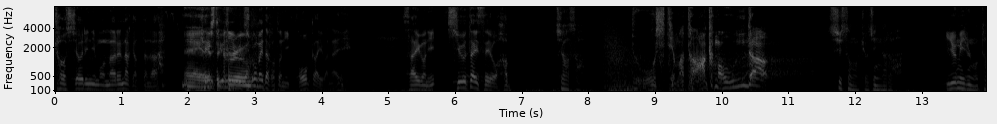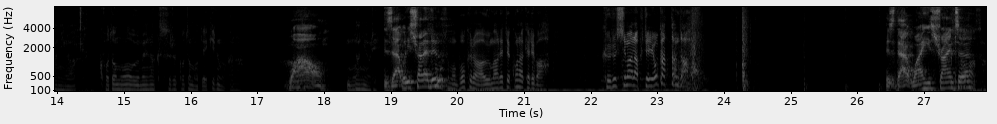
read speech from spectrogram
年寄りにもなれなかったが Hey, 研究に.打ち込めたことに後悔はない。最後に集大成を発じゃあさ。どうしてまた悪魔を生んだ？始祖の巨人ならユミルの民が子供を産めなくすることもできるのかな？Wow. 何より Is that what he's trying to そも do? そも僕らは生まれてこなければ苦しまなくてよかったんだ Is that why he's trying お to? ばあさん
